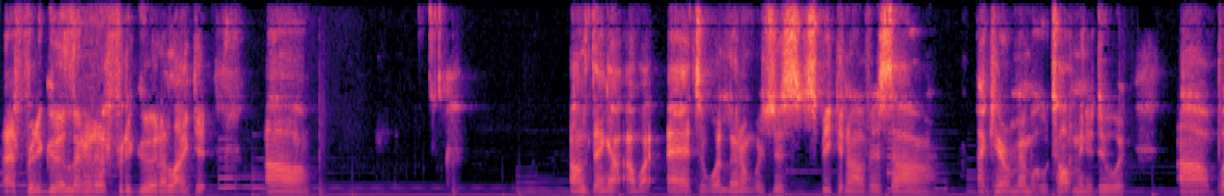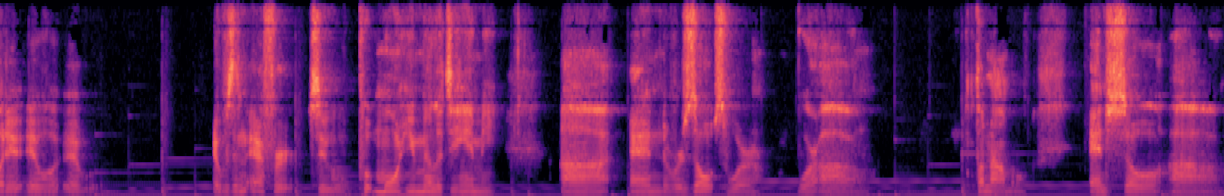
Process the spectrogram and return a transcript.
That's pretty good, Leonard. That's pretty good. I like it. Um, only thing I, I, would add to what Leonard was just speaking of is uh, I can't remember who taught me to do it, uh, but it, it, it it was an effort to put more humility in me. uh, and the results were were uh, phenomenal. And so, uh,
